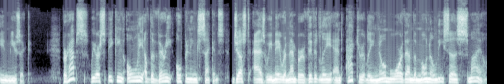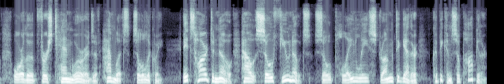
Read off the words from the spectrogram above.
in music. Perhaps we are speaking only of the very opening seconds, just as we may remember vividly and accurately no more than the Mona Lisa's smile or the first ten words of Hamlet's soliloquy. It's hard to know how so few notes, so plainly strung together, could become so popular.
